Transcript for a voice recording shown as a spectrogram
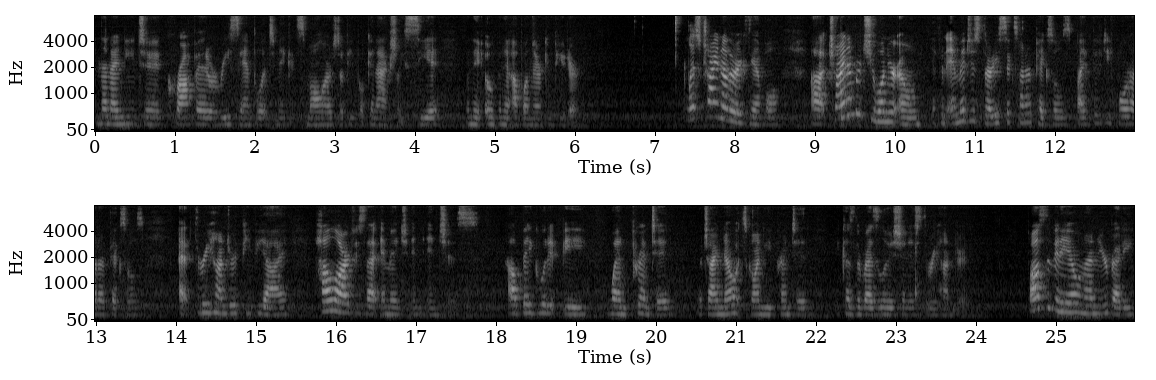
and then I need to crop it or resample it to make it smaller so people can actually see it when they open it up on their computer. Let's try another example. Uh, try number two on your own. If an image is 3600 pixels by 5400 pixels at 300 ppi, how large is that image in inches? How big would it be when printed, which I know it's going to be printed because the resolution is 300. Pause the video and when you're ready,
